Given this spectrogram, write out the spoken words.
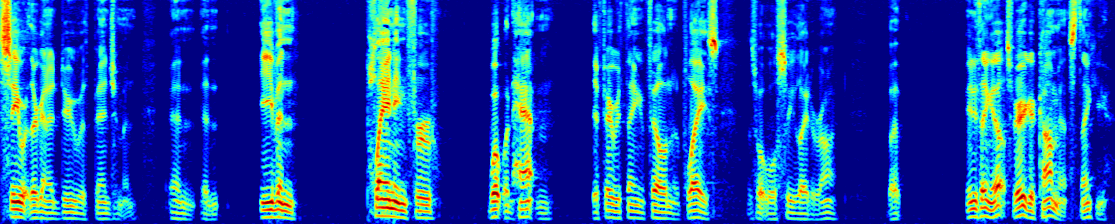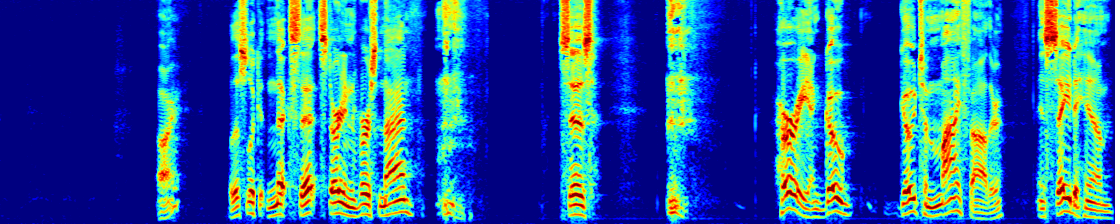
see what they're going to do with Benjamin, and, and even planning for what would happen if everything fell into place is what we'll see later on. But anything else? Very good comments. Thank you. All right. Well, let's look at the next set, starting in verse 9. says, Hurry and go, go to my father and say to him,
